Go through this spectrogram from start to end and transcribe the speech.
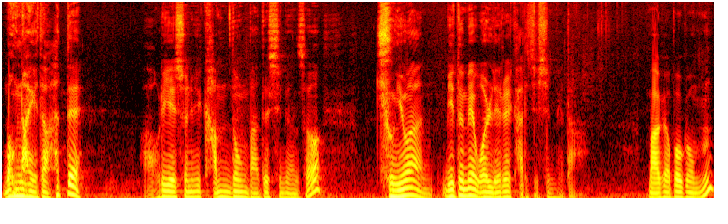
먹나이다 한때 아, 우리 예수님이 감동 받으시면서 중요한 믿음의 원리를 가르치십니다. 마가복음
